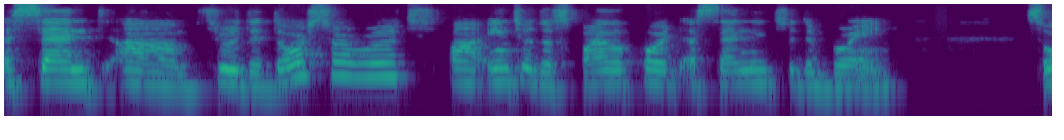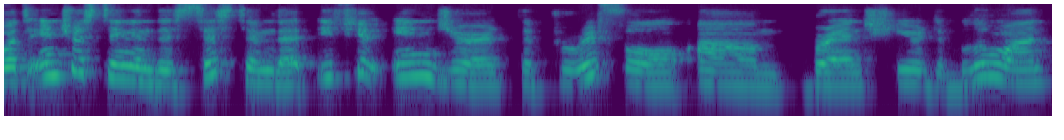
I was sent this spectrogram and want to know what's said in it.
ascend um, through the dorsal root uh, into the spinal cord, ascending to the brain. So what's interesting in this system that if you injure the peripheral um, branch here, the blue one,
